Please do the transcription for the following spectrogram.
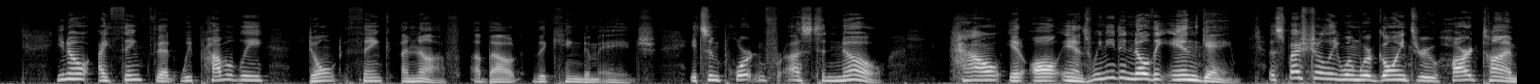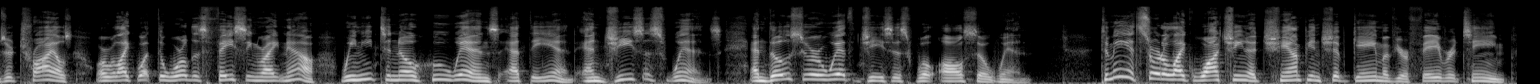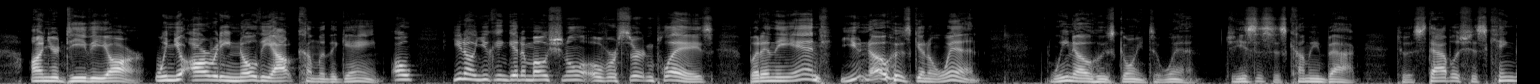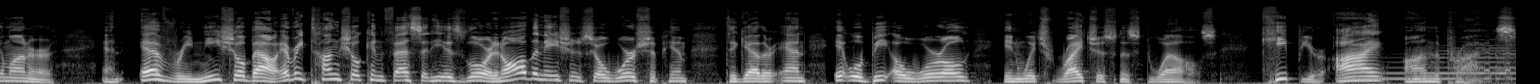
You know, I think that we probably don't think enough about the kingdom age. It's important for us to know how it all ends. We need to know the end game, especially when we're going through hard times or trials or like what the world is facing right now. We need to know who wins at the end, and Jesus wins. And those who are with Jesus will also win. To me, it's sort of like watching a championship game of your favorite team on your DVR when you already know the outcome of the game. Oh, you know, you can get emotional over certain plays, but in the end, you know who's going to win. We know who's going to win. Jesus is coming back to establish his kingdom on earth, and every knee shall bow, every tongue shall confess that he is Lord, and all the nations shall worship him together, and it will be a world in which righteousness dwells. Keep your eye on the prize.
